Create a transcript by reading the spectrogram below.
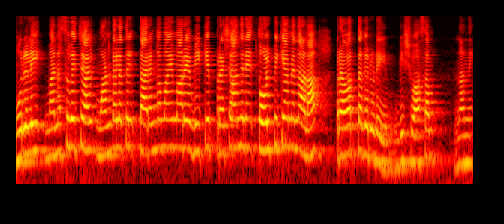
മുരളി മനസ്സുവെച്ചാൽ മണ്ഡലത്തിൽ തരംഗമായി മാറിയ വി കെ പ്രശാന്തിനെ തോൽപ്പിക്കാമെന്നാണ് പ്രവർത്തകരുടെയും വിശ്വാസം. നന്ദി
